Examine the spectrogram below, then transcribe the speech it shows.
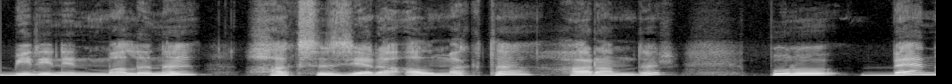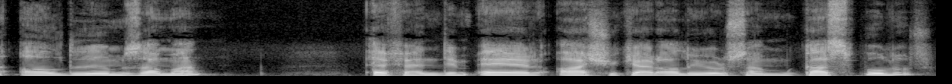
birinin malını haksız yere almak da haramdır. Bunu ben aldığım zaman efendim eğer aşikar alıyorsam gasp olur.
